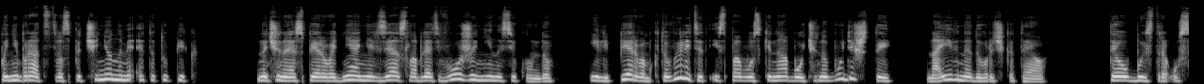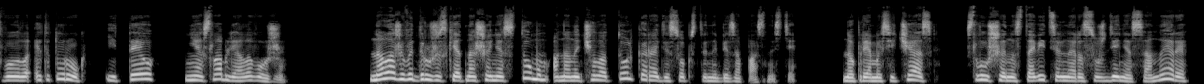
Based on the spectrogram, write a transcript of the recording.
Понебратство с подчиненными — это тупик. Начиная с первого дня нельзя ослаблять вожжи ни на секунду. Или первым, кто вылетит из повозки на обочину, будешь ты, наивная дурочка Тео. Тео быстро усвоила этот урок, и Тео не ослабляла вожжи. Налаживать дружеские отношения с Томом она начала только ради собственной безопасности. Но прямо сейчас, слушая наставительное рассуждение Санеры,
